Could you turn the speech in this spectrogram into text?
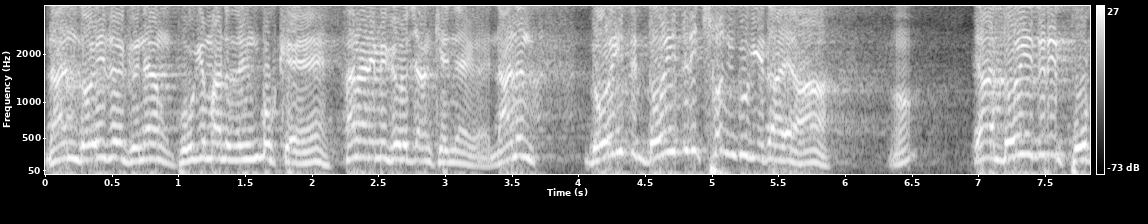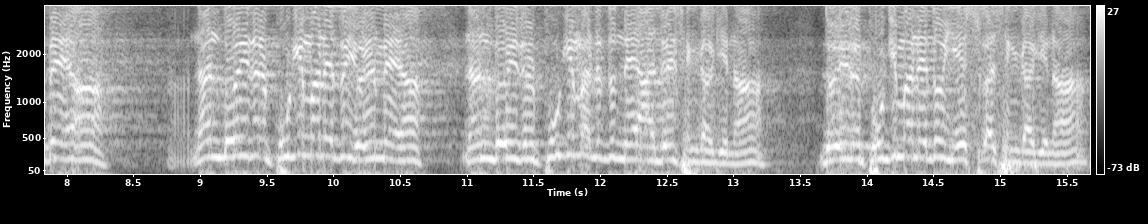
난 너희들 그냥 보기만 해도 행복해. 하나님이 그러지 않겠냐 이거예요. 나는 너희들 너희들이 천국이다 야. 어? 야, 너희들이 보배야. 난 너희들 보기만 해도 열매야. 난 너희들 보기만 해도 내 아들 생각이 나. 너희들 보기만 해도 예수가 생각이 나.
